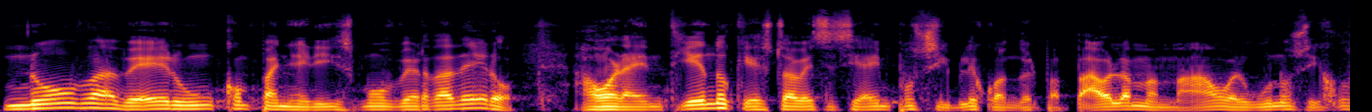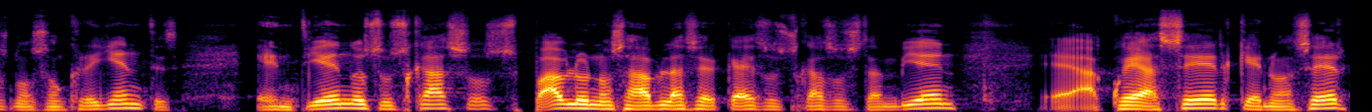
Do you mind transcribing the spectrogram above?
no va a haber un compañerismo verdadero. Ahora, entiendo que esto a veces sea imposible cuando el papá o la mamá o algunos hijos no son creyentes. Entiendo esos casos, Pablo nos habla acerca de esos casos también, eh, qué hacer, qué no hacer,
